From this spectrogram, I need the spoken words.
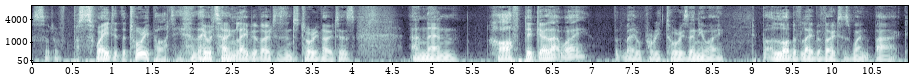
sort of persuaded the Tory party that they were turning Labour voters into Tory voters, and then half did go that way, but they were probably Tories anyway. But a lot of Labour voters went back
